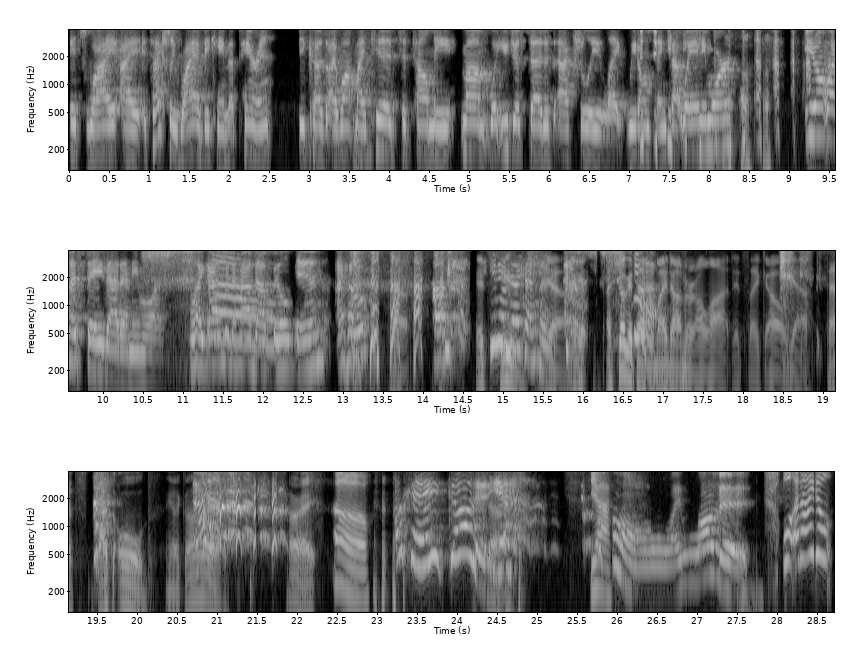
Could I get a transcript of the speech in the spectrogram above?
It's why I it's actually why I became a parent because I want my kid to tell me, Mom, what you just said is actually like, we don't think that way anymore. you don't want to say that anymore. Like, I'm going to have that built in, I hope. Yeah. Um, it's you know, huge. that kind of thing. Yeah. I, get, I still get that yeah. from my daughter a lot. It's like, oh, yeah, that's that's old. And you're like, oh, all right. Oh. okay, got it. Yeah. Yeah. yeah. Oh, I love it. Well, and I don't,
